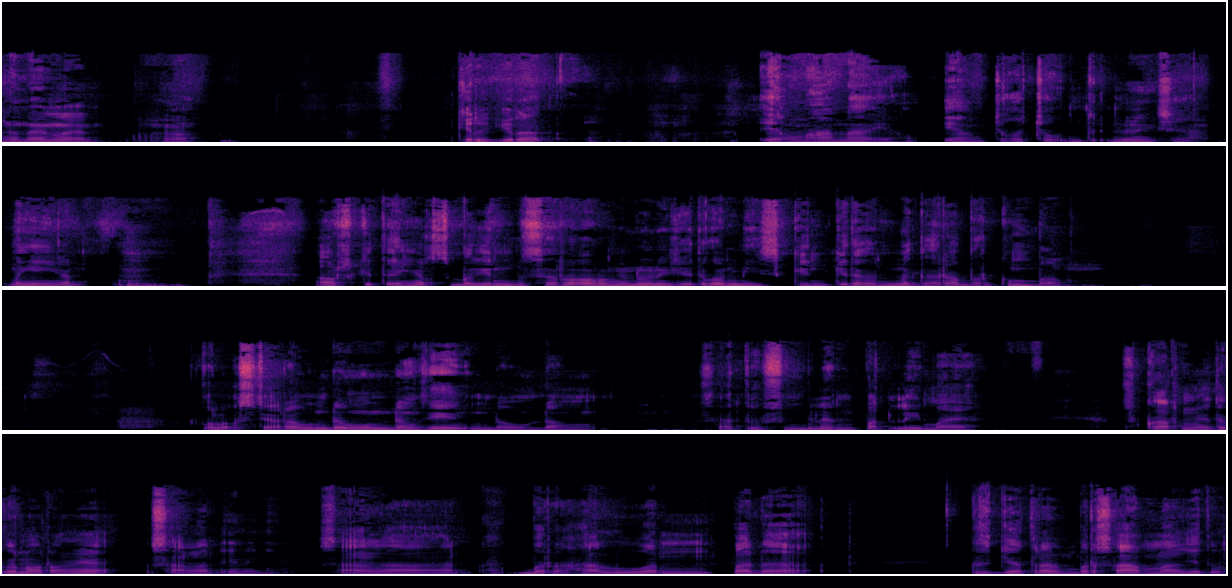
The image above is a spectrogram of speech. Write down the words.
dan lain-lain. Nah, kira-kira yang mana yang yang cocok untuk Indonesia? Mengingat harus kita ingat sebagian besar orang Indonesia itu kan miskin. Kita kan negara berkembang. Kalau secara undang-undang sih undang-undang 1945 ya. Soekarno itu kan orangnya sangat ini sangat berhaluan pada kesejahteraan bersama gitu.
